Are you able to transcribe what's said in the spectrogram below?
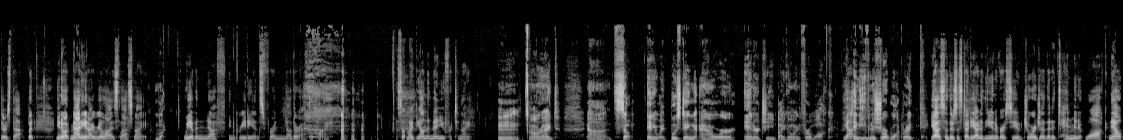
there's that. But you know what Maddie and I realized last night? What? We have enough ingredients for another apple pie. so it might be on the menu for tonight. Mm, all right. Uh, so, anyway, boosting our energy by going for a walk. Yeah. And even a short walk, right? Yeah, so there's a study out of the University of Georgia that a 10 minute walk. Now,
